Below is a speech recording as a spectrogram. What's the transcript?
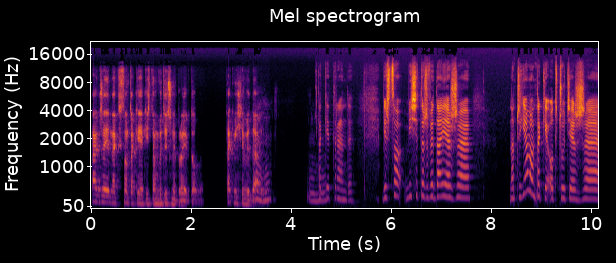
tak, że jednak są takie jakieś tam wytyczne projektowe. Tak mi się wydaje. Mhm. Mhm. Takie trendy. Wiesz co, mi się też wydaje, że znaczy ja mam takie odczucie, że,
